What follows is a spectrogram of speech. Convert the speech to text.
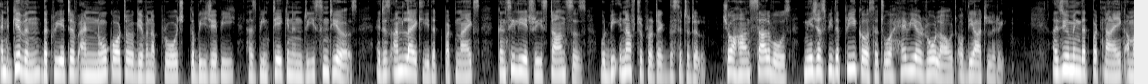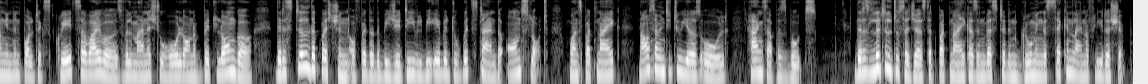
And given the creative and no quarter given approach the BJP has been taken in recent years, it is unlikely that Patnaik's conciliatory stances would be enough to protect the citadel. Chauhan's salvos may just be the precursor to a heavier rollout of the artillery. Assuming that Patnaik, among Indian politics' great survivors, will manage to hold on a bit longer, there is still the question of whether the BJD will be able to withstand the onslaught once Patnaik, now 72 years old, hangs up his boots. There is little to suggest that Patnaik has invested in grooming a second line of leadership.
